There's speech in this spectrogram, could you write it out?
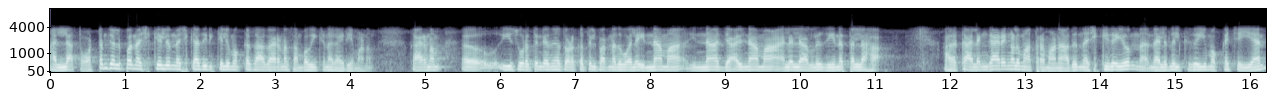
അല്ല തോട്ടം ചിലപ്പോൾ നശിക്കലും നശിക്കാതിരിക്കലും ഒക്കെ സാധാരണ സംഭവിക്കുന്ന കാര്യമാണ്. കാരണം ഈ സൂറത്തിന്റെ തുടക്കത്തിൽ പറഞ്ഞതുപോലെ ഇന്നാ മാ ഇന്നാ ജാൽനാ മാ അലല്ല അൾ സീനത്തല്ലഹ. അതൊക്കെ അലങ്കാരങ്ങൾ മാത്രമാണ്. അത് നശിക്കുകയും നിലനിൽക്കുകയും ഒക്കെ ചെയ്യാൻ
